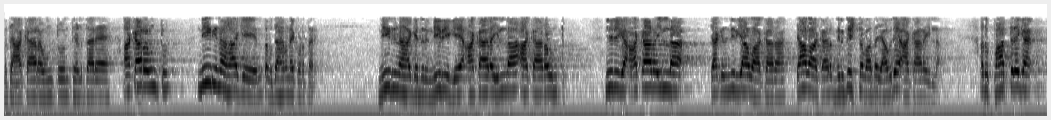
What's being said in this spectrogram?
ಮತ್ತೆ ಆಕಾರ ಉಂಟು ಅಂತ ಹೇಳ್ತಾರೆ. ಆಕಾರ ಉಂಟು. ನೀರಿನ ಹಾಗೆ ಅಂತ ಉದಾಹರಣೆ ಕೊಡ್ತಾರೆ. ನೀರಿನ ಹಾಗೆ ಅಂದ್ರೆ ನೀರಿಗೆ ಆಕಾರ ಇಲ್ಲ, ಆಕಾರ ಉಂಟು. ನೀರಿಗೆ ಆಕಾರ ಇಲ್ಲ. ಯಾಕಂದ್ರೆ ನೀರಿಗೆ ಯಾವ ಆಕಾರ? ಯಾವ ಆಕಾರ? ನಿರ್ದಿಷ್ಟವಾದ ಯಾವುದೇ ಆಕಾರ ಇಲ್ಲ. ಅದು ಪಾತ್ರೆಗೆ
